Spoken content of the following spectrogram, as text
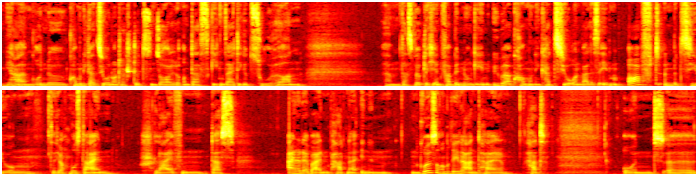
ja im Grunde Kommunikation unterstützen soll und das gegenseitige Zuhören, ähm, das wirklich in Verbindung gehen über Kommunikation, weil es eben oft in Beziehungen sich auch Muster einschleifen, dass einer der beiden PartnerInnen einen größeren Redeanteil hat. Und äh,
